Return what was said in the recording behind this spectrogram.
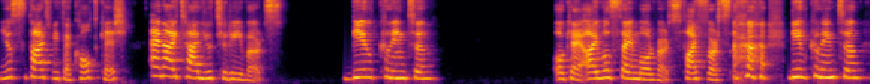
You start with a cold cache, and I tell you three words Bill Clinton. Okay, I will say more words, five words. Bill Clinton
